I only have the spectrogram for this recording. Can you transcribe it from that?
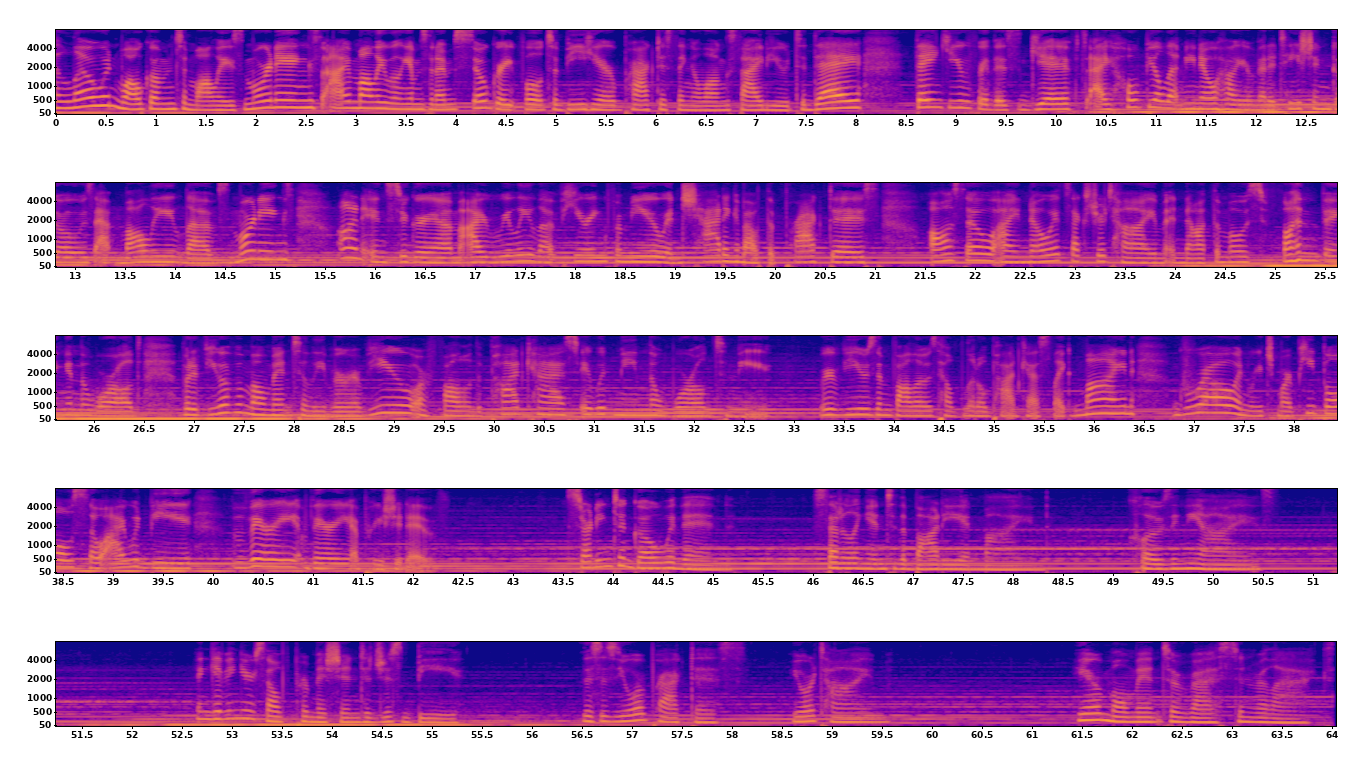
Hello and welcome to Molly's Mornings. I'm Molly Williams and I'm so grateful to be here practicing alongside you today. Thank you for this gift. I hope you'll let me know how your meditation goes at Molly Loves Mornings on Instagram. I really love hearing from you and chatting about the practice. Also, I know it's extra time and not the most fun thing in the world, but if you have a moment to leave a review or follow the podcast, it would mean the world to me. Reviews and follows help little podcasts like mine grow and reach more people, so I would be very, very appreciative. Starting to go within, settling into the body and mind, closing the eyes and giving yourself permission to just be. This is your practice, your time, your moment to rest and relax.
